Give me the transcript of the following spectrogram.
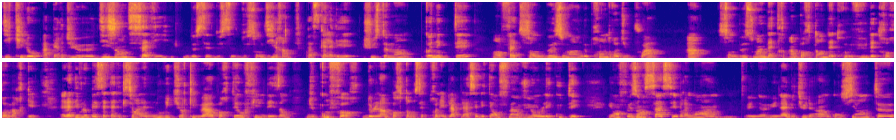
10 kilos a perdu 10 euh, ans de sa vie, de, son dire, hein, parce qu'elle avait justement connecté en fait son besoin de prendre du poids à son besoin d'être importante, d'être vue, d'être remarquée. Elle a développé cette addiction à la nourriture qui lui a apporté au fil des ans du confort, de l'importance. Elle prenait de la place, elle était enfin vue, on l'écoutait. Et en faisant ça, c'est vraiment une, habitude inconsciente euh,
